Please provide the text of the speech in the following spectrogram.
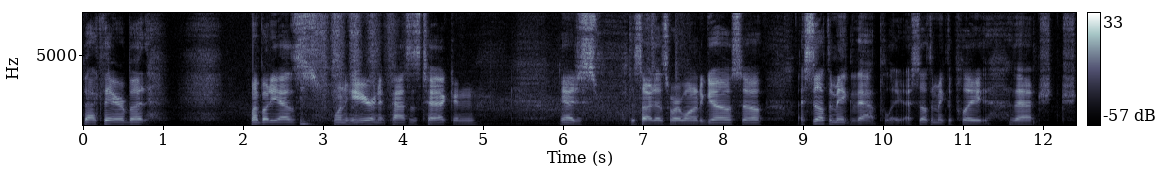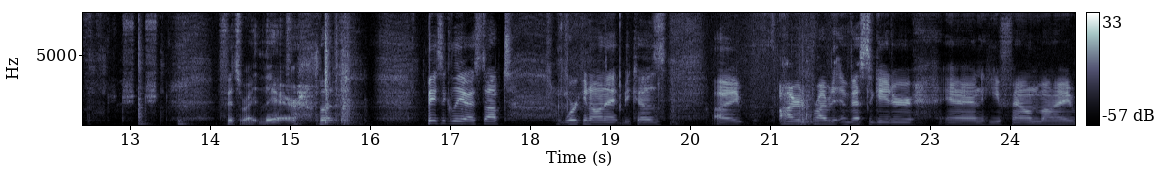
back there, but my buddy has one here and it passes tech and yeah, I just decided that's where I wanted to go. So I still have to make that plate. I still have to make the plate that fits right there. But basically I stopped working on it because I hired a private investigator and he found my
